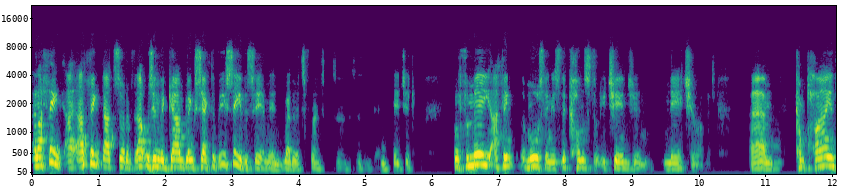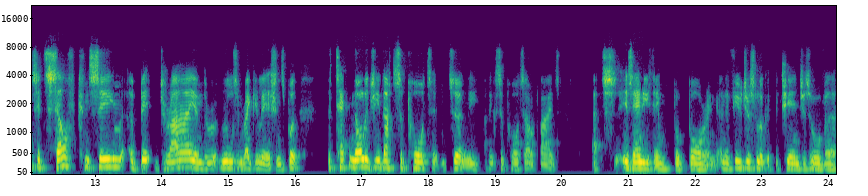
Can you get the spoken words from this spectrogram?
and I think I, I, think that sort of that was in the gambling sector, but you see the same in whether it's financial services and digital. But for me, I think the most thing is the constantly changing nature of it. Um, compliance itself can seem a bit dry and the rules and regulations, but the technology that supports it, and certainly I think supports our clients, uh, is anything but boring. And if you just look at the changes over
